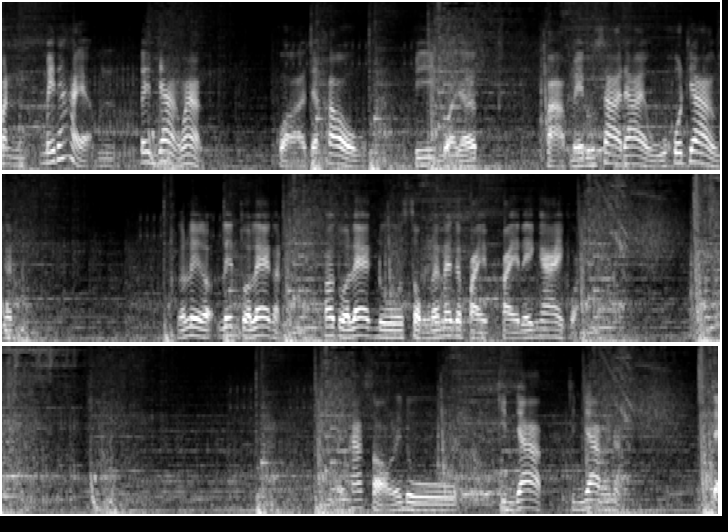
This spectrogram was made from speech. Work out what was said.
มันไม่ได้อะมันเล่นยากมาก กว่าจะเข้าปีกว่าจะปราบเมดูซ่าได้โอ้โหโคตรยากเหมือนกันก็เลยเล่นตัวแรกก่อน เข้าตัวแรกดูทรงแล้วน่าจะไปไปได้ง่ายกว่า ภาคสองได้ดูกินยากกินยากไปหน่อยเจ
